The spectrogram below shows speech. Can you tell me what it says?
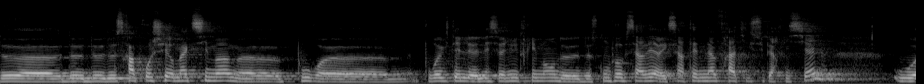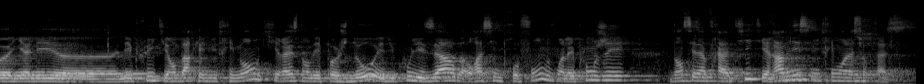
euh, de, se rapprocher au maximum euh, pour, éviter le lessivage de nutriments de, ce qu'on peut observer avec certaines nappes phréatiques superficielles où euh, il y a euh, les, pluies qui embarquent les nutriments, qui restent dans des poches d'eau, et du coup les arbres aux racines profondes vont les plonger dans ces nappes phréatiques et ramener ces nutriments à la surface.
